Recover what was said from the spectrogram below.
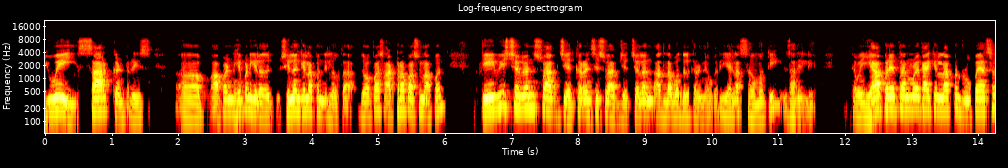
युएई सार्क कंट्रीज आपण हे पण केलं. श्रीलंकेला पण दिलं होतं. जवळपास अठरा पासून आपण तेवीस चलन स्वॅप जे आहेत करन्सी स्वॅप जे आहेत चलन अदलाबदल करणे वगैरे याला सहमती झालेली आहे. त्यामुळे या प्रयत्नांमुळे काय केलं आपण? रुपयाचं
